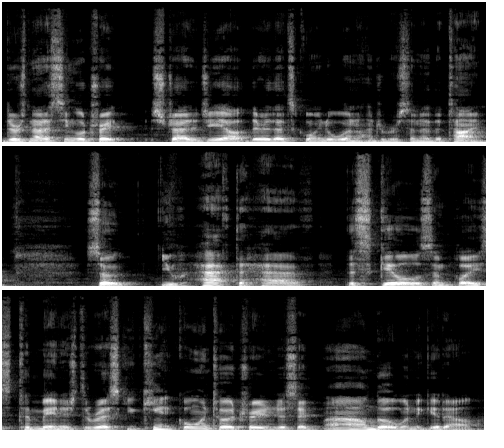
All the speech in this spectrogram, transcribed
there's not a single trade strategy out there that's going to win 100% of the time. So you have to have the skills in place to manage the risk. You can't go into a trade and just say, I'll know when to get out.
